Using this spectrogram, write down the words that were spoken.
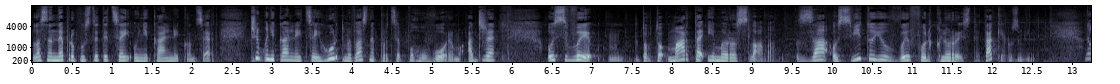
власне не пропустити цей унікальний концерт. Чим унікальний цей гурт? Ми власне про це поговоримо. Адже ось ви, тобто Марта і Мирослава, за освітою ви фольклористи, так я розумію? Ну,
